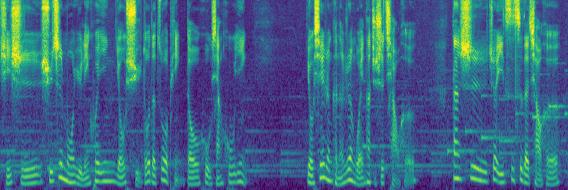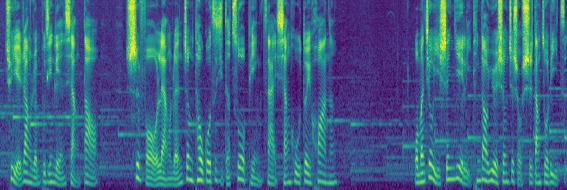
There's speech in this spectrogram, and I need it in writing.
其实，徐志摩与林徽因有许多的作品都互相呼应。有些人可能认为那只是巧合，但是这一次次的巧合，却也让人不禁联想到，是否两人正透过自己的作品在相互对话呢？我们就以深夜里听到乐声这首诗当作例子。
